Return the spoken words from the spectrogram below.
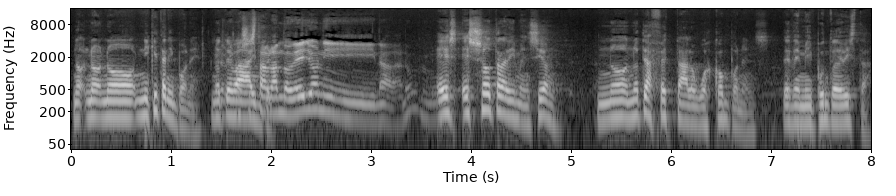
No, no, no, ni quita ni pone. No te va se está hablando de ello ni nada, ¿no? Es, es otra dimensión. No, no te afecta a los web components, desde mi punto de vista.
